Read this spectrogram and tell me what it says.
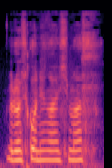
よろしくお願いします。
